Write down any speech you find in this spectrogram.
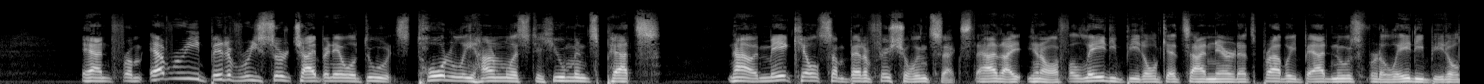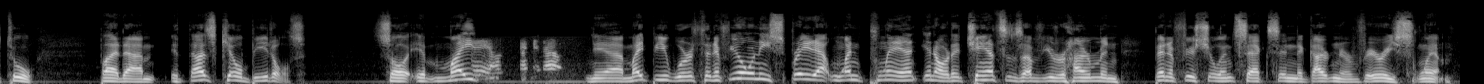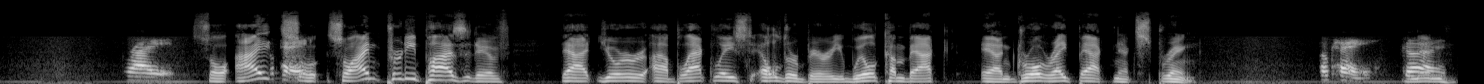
And from every bit of research I've been able to do, it's totally harmless to humans, pets. Now it may kill some beneficial insects. That I, you know, if a lady beetle gets on there, that's probably bad news for the lady beetle too. But um, it does kill beetles. So it might. It. Yeah, it might be worth it. If you only spray that one plant, you know, the chances of your harming beneficial insects in the garden are very slim. Right. So I okay. so so I'm pretty positive that your uh, black laced elderberry will come back and grow right back next spring. Okay. Good. Then,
